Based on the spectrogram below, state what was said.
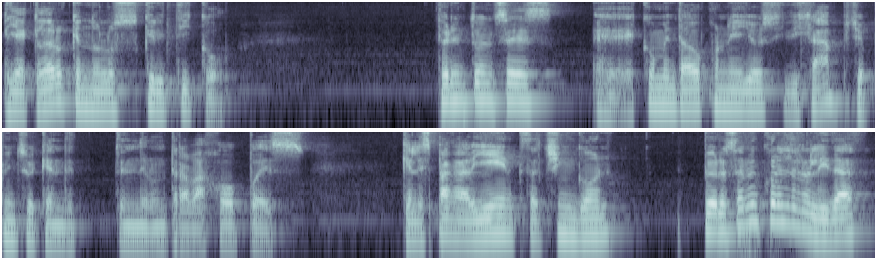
Y aclaro que no los critico. Pero entonces eh, he comentado con ellos y dije, ah, pues yo pienso que han de tener un trabajo, pues, que les paga bien, que está chingón. Pero ¿saben cuál es la realidad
